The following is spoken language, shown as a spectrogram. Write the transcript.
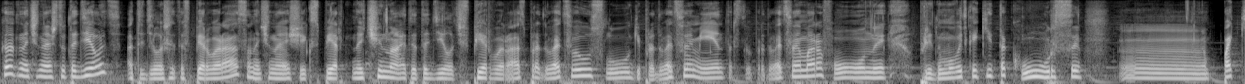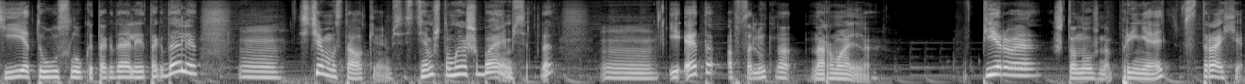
Когда ты начинаешь что-то делать, а ты делаешь это в первый раз, а начинающий эксперт начинает это делать в первый раз, продавать свои услуги, продавать свое менторство, продавать свои марафоны, придумывать какие-то курсы, пакеты услуг и так далее, и так далее. С чем мы сталкиваемся? С тем, что мы ошибаемся, да? И это абсолютно нормально. Первое, что нужно принять в страхе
